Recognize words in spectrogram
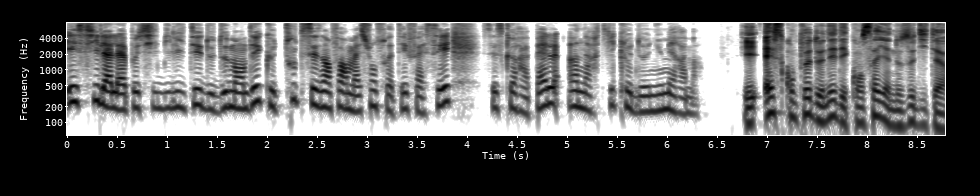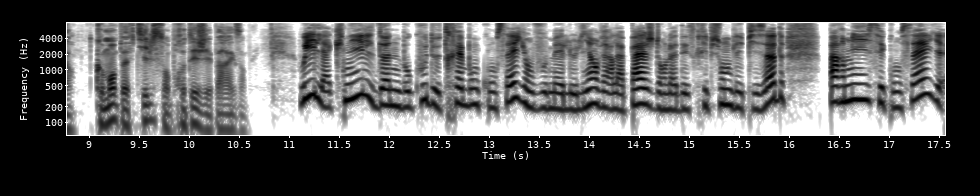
et s'il a la possibilité de demander que toutes ces informations soient effacées. C'est ce que rappelle un article de Numérama. Et est-ce qu'on peut donner des conseils à nos auditeurs? Comment peuvent-ils s'en protéger, par exemple? Oui, la CNIL donne beaucoup de très bons conseils. On vous met le lien vers la page dans la description de l'épisode. Parmi ces conseils,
